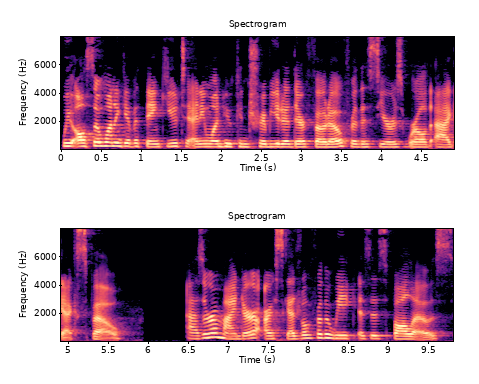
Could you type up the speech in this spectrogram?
We also want to give a thank you to anyone who contributed their photo for this year's World Ag Expo. As a reminder, our schedule for the week is as follows.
